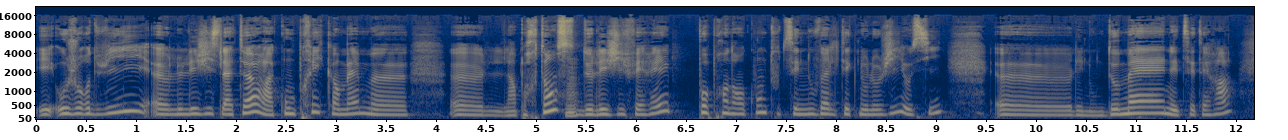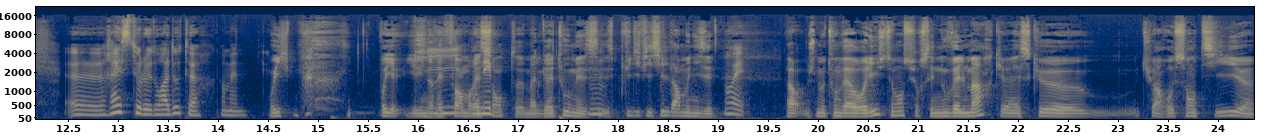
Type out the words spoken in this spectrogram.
Et aujourd'hui, euh, le législateur a compris quand même euh, l'importance Mmh. de légiférer pour prendre en compte toutes ces nouvelles technologies aussi, les noms de domaine, etc. Reste le droit d'auteur quand même. Oui. Bon, Il y a, il y a une réforme récente euh, malgré tout, mais Mm. c'est plus difficile d'harmoniser. Ouais. Alors, je me tourne vers Aurélie justement sur ces nouvelles marques. Est-ce que euh, tu as ressenti euh,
